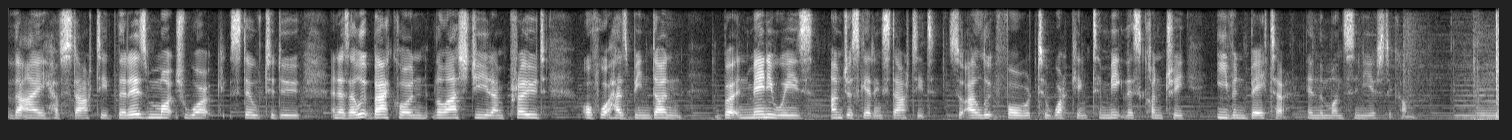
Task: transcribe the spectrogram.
that I have started. There is much work still to do and as I look back on the last year I'm proud of what has been done but in many ways I'm just getting started. So I look forward to working to make this country even better in the months and years to come.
